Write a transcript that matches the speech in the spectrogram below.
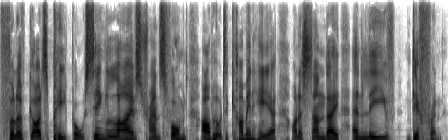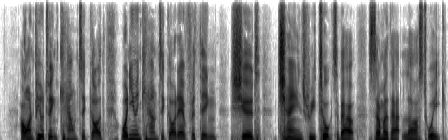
full of God's people, seeing lives transformed. I want people to come in here on a Sunday and leave different. I want people to encounter God. When you encounter God, everything should change. We talked about some of that last week.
